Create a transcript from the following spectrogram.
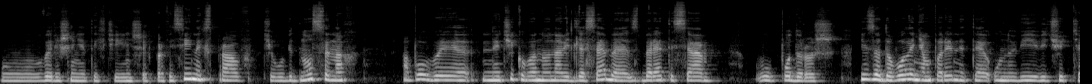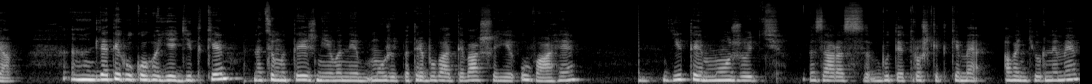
у вирішенні тих чи інших професійних справ чи у відносинах або ви неочікувано навіть для себе зберетеся у подорож і з задоволенням поринете у нові відчуття. Для тих, у кого є дітки, на цьому тижні вони можуть потребувати вашої уваги. Діти можуть зараз бути трошки такими авантюрними,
